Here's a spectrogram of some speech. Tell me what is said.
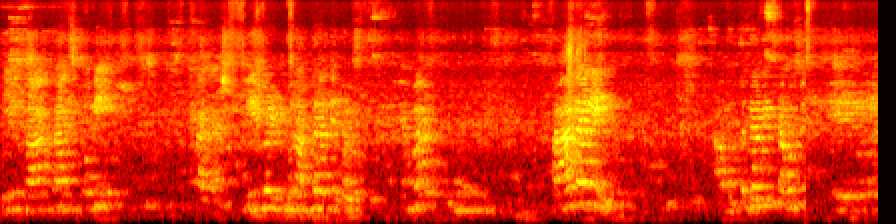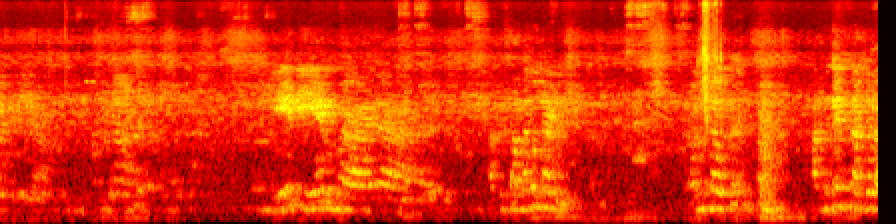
నీళ్ళు బాగా కాచుకొని తాగాలి. నీళ్ళు కూడా ఇప్పుడు అందరూ అదే పరిస్థితి ఏమ్మా? తాగాలి. ఆ ఉత్తరానికి సమస్య ఏంటి? ఏం అది సన్నగున్నాడు అందుకని తగ్గల.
